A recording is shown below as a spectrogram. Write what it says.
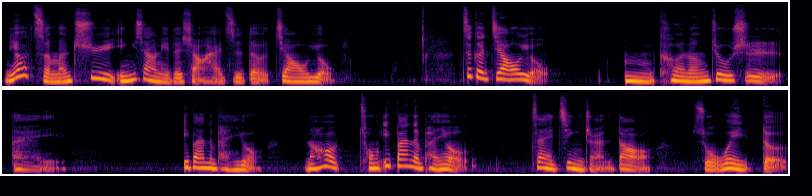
你要怎么去影响你的小孩子的交友？这个交友，嗯，可能就是哎，一般的朋友，然后从一般的朋友再进展到所谓的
